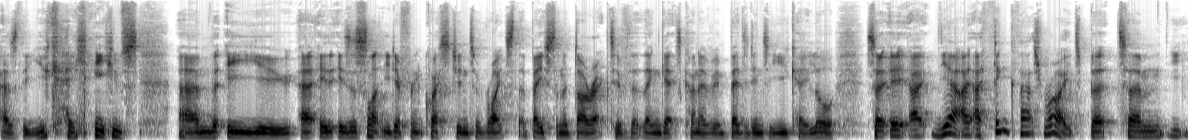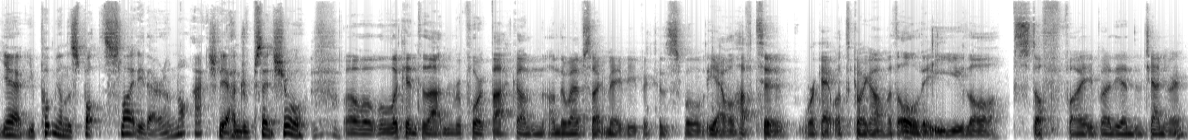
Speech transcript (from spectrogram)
as the UK leaves um, the EU uh, is a slightly different question to rights that are based on a directive that then gets kind of embedded into UK law. So, it, uh, yeah, I, I, think that's right. But um, yeah, you put me on the spot slightly there, and I'm not actually 100% sure. Well, well, we'll look into that and report back on, on the website maybe because we'll, yeah, we'll have to work out what's going on with all the EU law stuff by, by the end of January.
